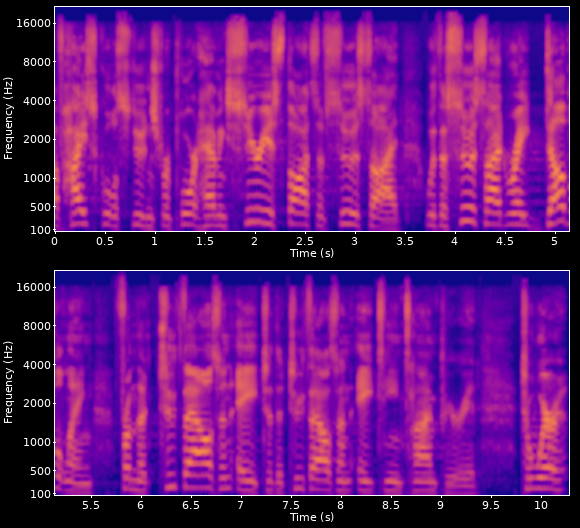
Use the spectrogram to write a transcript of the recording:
of high school students report having serious thoughts of suicide, with the suicide rate doubling from the 2008 to the 2018 time period, to where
